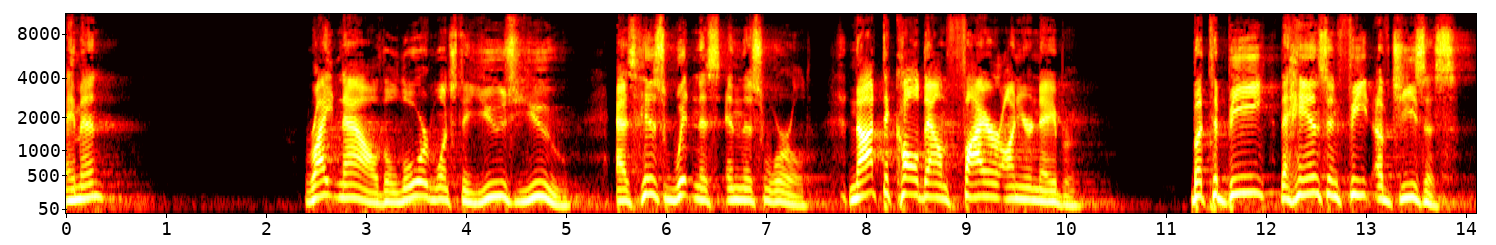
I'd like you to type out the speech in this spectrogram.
Amen? Right now, the Lord wants to use you as His witness in this world, not to call down fire on your neighbor, but to be the hands and feet of Jesus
